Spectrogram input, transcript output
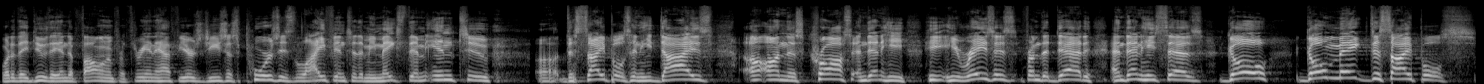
what do they do? They end up following him for three and a half years. Jesus pours his life into them, he makes them into uh, disciples and he dies uh, on this cross and then he, he, he raises from the dead and then he says go go make disciples.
